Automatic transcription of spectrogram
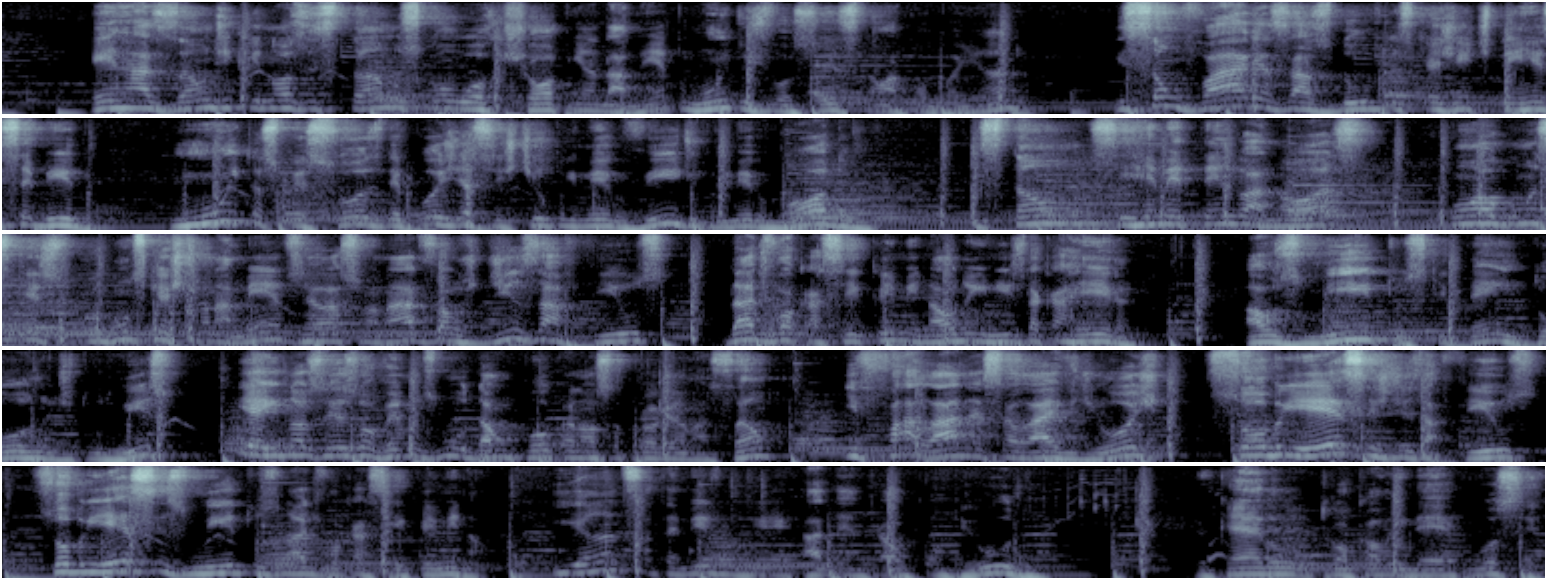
em razão de que nós estamos com o workshop em andamento, muitos de vocês estão acompanhando e são várias as dúvidas que a gente tem recebido. Muitas pessoas, depois de assistir o primeiro vídeo, o primeiro módulo, estão se remetendo a nós com algumas, alguns questionamentos relacionados aos desafios da advocacia criminal no início da carreira, aos mitos que tem em torno de tudo isso. E aí nós resolvemos mudar um pouco a nossa programação e falar nessa live de hoje sobre esses desafios, sobre esses mitos na advocacia criminal. E antes até mesmo de adentrar o conteúdo, quero trocar uma ideia com vocês.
